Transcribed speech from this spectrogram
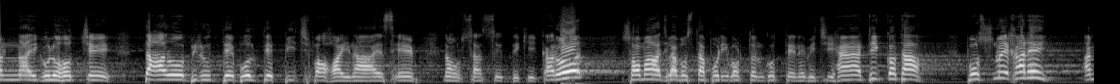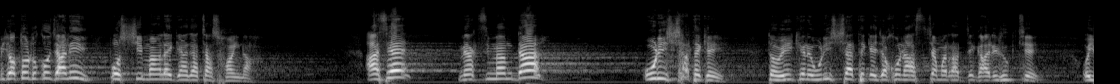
অন্যায়গুলো হচ্ছে, তারও বিরুদ্ধে বলতে পিছপা হয় না এসএফ নৌসাদ সিদ্দিকি। কারণ সমাজ ব্যবস্থা পরিবর্তন করতে নেমেছি। হ্যাঁ ঠিক কথা। প্রশ্ন এখানেই। আমি যতটুকু জানি, পশ্চিমবাংলায় গাঁজা চাষ হয় না। আছে ম্যাক্সিমামটা উড়িষ্যা থেকে। তো এইখানে উড়িষ্যা থেকে যখন আসছে আমার রাজ্যে গাড়ি ঢুকছে, ওই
